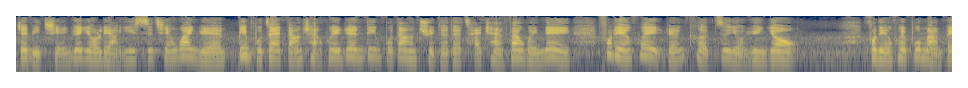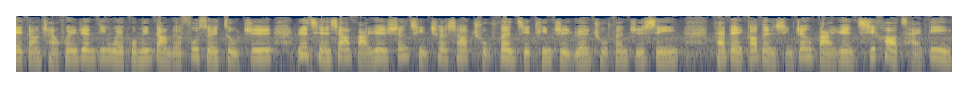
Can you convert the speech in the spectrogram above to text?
这笔钱约有两亿四千万元，并不在党产会认定不当取得的财产范围内，妇联会仍可自由运用。妇联会不满被党产会认定为国民党的附随组织，日前向法院申请撤销处分及停止原处分执行。台北高等行政法院七号裁定，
